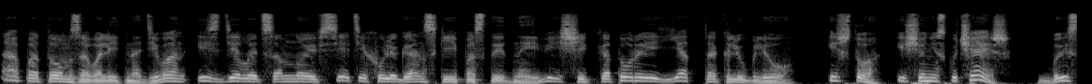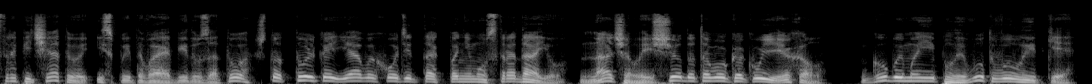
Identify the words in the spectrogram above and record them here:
а потом завалить на диван и сделать со мной все те хулиганские постыдные вещи, которые я так люблю. И что, еще не скучаешь? Быстро печатаю, испытывая обиду за то, что только я, выходит, так по нему страдаю. Начал еще до того, как уехал. Губы мои плывут в улыбке.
